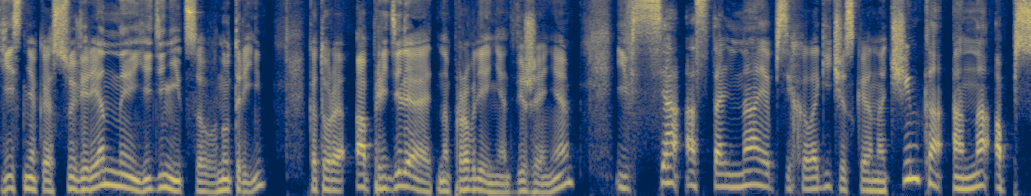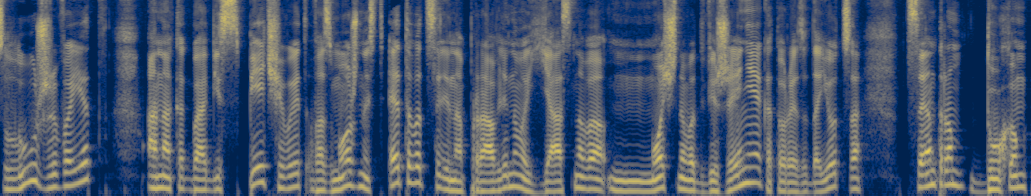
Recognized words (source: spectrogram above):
есть некая суверенная единица внутри, которая определяет направление движения, и вся остальная психологическая начинка, она обслуживает, она как бы обеспечивает возможность этого целенаправленного, ясного, мощного движения, которое задается центром, духом,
